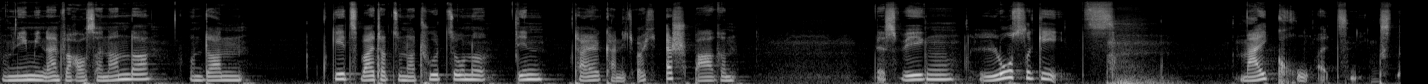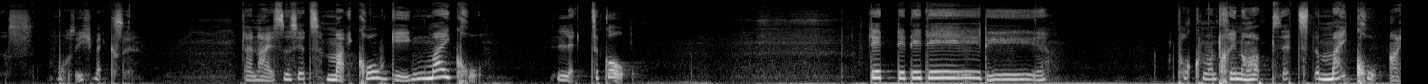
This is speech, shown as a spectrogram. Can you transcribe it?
Wir nehmen ihn einfach auseinander. Und dann geht's weiter zur Naturzone. Den Teil kann ich euch ersparen. Deswegen, los geht's. Micro als nächstes muss ich wechseln. Dann heißt es jetzt Micro gegen Micro. Let's go. Pokémon Trainer Hop setzt Micro ein.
